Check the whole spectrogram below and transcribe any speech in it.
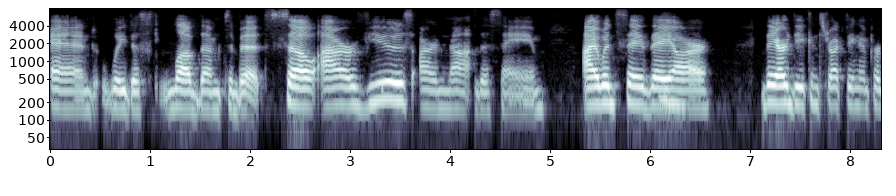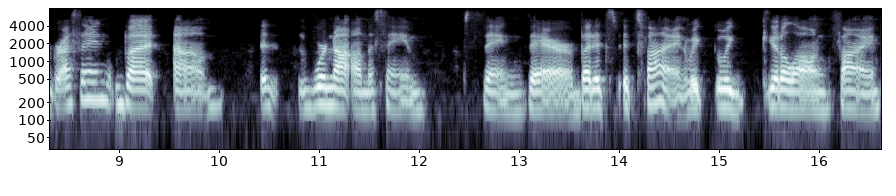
and we just love them to bits. So our views are not the same. I would say they mm-hmm. are they are deconstructing and progressing, but um, we're not on the same thing there. But it's it's fine. We we get along fine.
